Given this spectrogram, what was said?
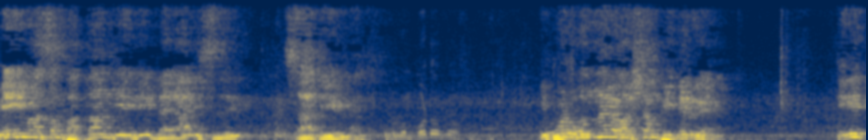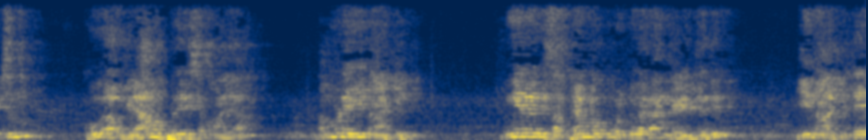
മെയ് മാസം പത്താം തീയതി ഡയാലിസിസ് സ്റ്റാർട്ട് ചെയ്യുകയുണ്ടായി ഇപ്പോൾ ഒന്നര വർഷം പിന്നിടുകയാണ്. തികച്ചും ഗ്രാമപ്രദേശമായ നമ്മുടെ ഈ നാട്ടിൽ ഇങ്ങനെ ഒരു സംരംഭം കൊണ്ടുവരാൻ കഴിഞ്ഞത് ഈ നാട്ടിലെ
